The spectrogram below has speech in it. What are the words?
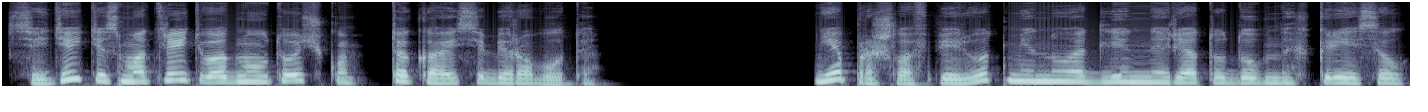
Сидеть и смотреть в одну точку – такая себе работа. Я прошла вперед, минуя длинный ряд удобных кресел,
